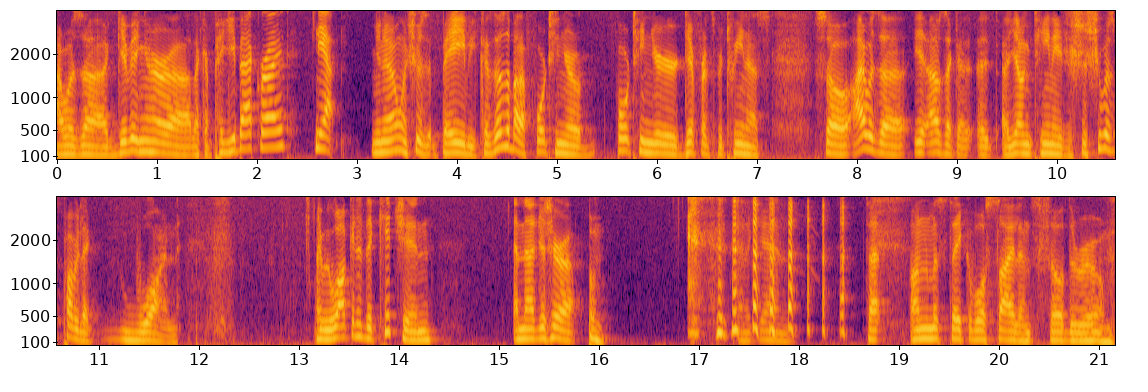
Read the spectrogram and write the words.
I was uh, giving her uh, like a piggyback ride, Yeah. you know, when she was a baby, because there was about a fourteen year old fourteen year difference between us. So I was a I was like a, a, a young teenager. So she was probably like one, and we walk into the kitchen, and then I just hear a boom, and again, that unmistakable silence filled the room.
